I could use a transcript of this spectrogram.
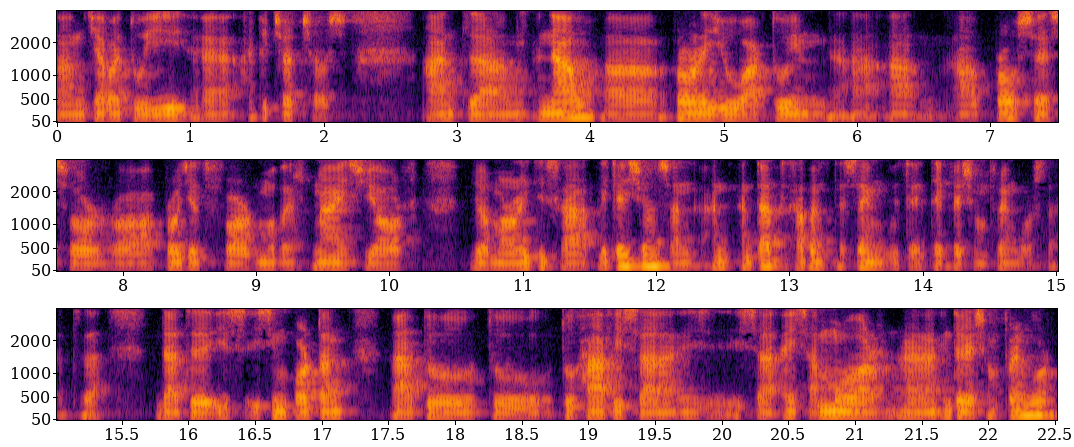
and Java 2E uh, architectures. And um, now uh, probably you are doing a, a process or a project for modernize your your monolithic applications, and, and, and that happens the same with the integration frameworks. That uh, that is is important uh, to to to have is a is a, is a uh, integration framework.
